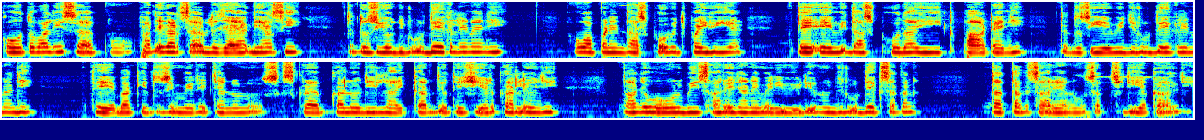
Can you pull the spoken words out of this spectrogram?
ਕੋਤਵਾਲੀ ਸਾਹਿਬ ਤੋਂ ਫਤਿਹਗੜ੍ਹ ਸਾਹਿਬ ਲਿਜਾਇਆ ਗਿਆ ਸੀ ਤੇ ਤੁਸੀਂ ਉਹ ਜ਼ਰੂਰ ਦੇਖ ਲੈਣਾ ਜੀ। ਉਹ ਆਪਣੇ 10 ਪੋ ਵਿੱਚ ਪਈ ਹੋਈ ਹੈ ਤੇ ਇਹ ਵੀ 10 ਪੋ ਦਾ ਹੀ ਇੱਕ ਪਾਰਟ ਹੈ ਜੀ। ਤੇ ਤੁਸੀਂ ਇਹ ਵੀ ਜ਼ਰੂਰ ਦੇਖ ਲੈਣਾ ਜੀ। ਤੇ ਬਾਕੀ ਤੁਸੀਂ ਮੇਰੇ ਚੈਨਲ ਨੂੰ ਸਬਸਕ੍ਰਾਈਬ ਕਰ ਲਓ ਜੀ, ਲਾਈਕ ਕਰ ਦਿਓ ਤੇ ਸ਼ੇਅਰ ਕਰ ਲਿਓ ਜੀ, ਤਾਂ ਜੋ ਹੋਰ ਵੀ ਸਾਰੇ ਜਾਣੇ ਮੇਰੀ ਵੀਡੀਓ ਨੂੰ ਜ਼ਰੂਰ ਦੇਖ ਸਕਣ। ਤਦ ਤੱਕ ਸਾਰਿਆਂ ਨੂੰ ਸਤਿ ਸ਼੍ਰੀ ਅਕਾਲ ਜੀ।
